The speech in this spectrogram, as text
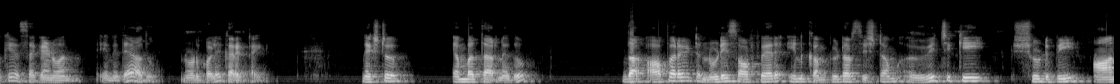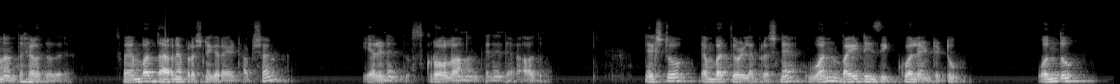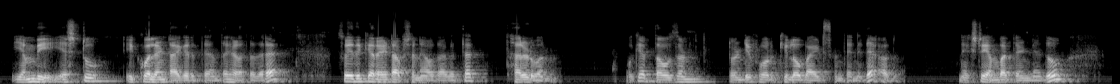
okay second one ಏನಿದೆ? ಅದು ನೋಡ್ಕೊಳ್ಳಿ ಕರೆಕ್ಟಾಗಿ next ಎಂಬತ್ತಾರನೇದು. The operate Nudi software in computer system which key should be on ಅಂತ ಹೇಳ್ತಿದ್ದಾರೆ ಸೊ ಎಂಬತ್ತಾರನೇ ಪ್ರಶ್ನೆಗೆ ರೈಟ್ ಆಪ್ಷನ್ ಎರಡನೇದು ಸ್ಕ್ರೋಲ್ ಆನ್ ಅಂತ ಏನಿದೆ, ಅದು. ನೆಕ್ಸ್ಟು ಎಂಬತ್ತೇಳನೇ ಪ್ರಶ್ನೆ. One byte is equivalent to ಒಂದು ಎಂ ಬಿ ಎಷ್ಟು ಈಕ್ವಲೆಂಟ್ ಆಗಿರುತ್ತೆ ಅಂತ ಹೇಳ್ತಿದ್ದಾರೆ ಸೊ ಇದಕ್ಕೆ right option ಯಾವುದಾಗುತ್ತೆ? Third one okay thousand twenty four kilo bytes ಅಂತ ಏನಿದೆ, ಅದು. Next ಎಂಬತ್ತೆಂಟನೇದು.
